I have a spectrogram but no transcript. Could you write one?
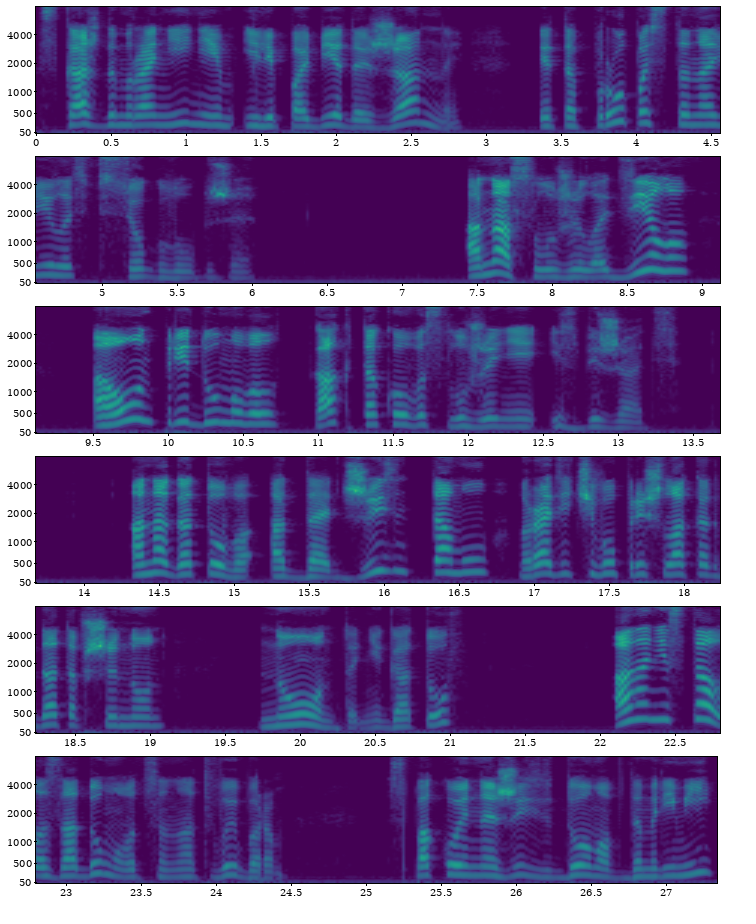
с каждым ранением или победой Жанны – эта пропасть становилась все глубже. Она служила делу, а он придумывал, как такого служения избежать. Она готова отдать жизнь тому, ради чего пришла когда-то в Шинон, но он-то не готов. Она не стала задумываться над выбором. Спокойная жизнь дома в Домреми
